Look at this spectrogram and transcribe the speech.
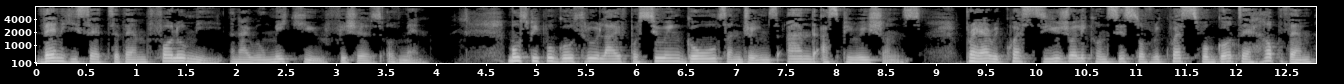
Then he said to them, Follow me, and I will make you fishers of men. Most people go through life pursuing goals and dreams and aspirations. Prayer requests usually consist of requests for God to help them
